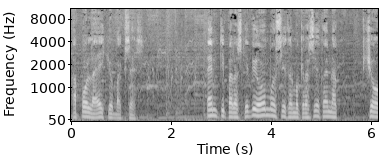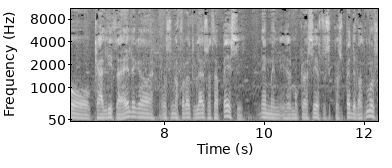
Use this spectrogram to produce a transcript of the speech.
Απ' όλα έχει ο Μπαξές. Πέμπτη Παρασκευή όμως η θερμοκρασία θα είναι πιο καλή θα έλεγα όσον αφορά τουλάχιστον θα πέσει ναι μεν η θερμοκρασία στους 25 βαθμούς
